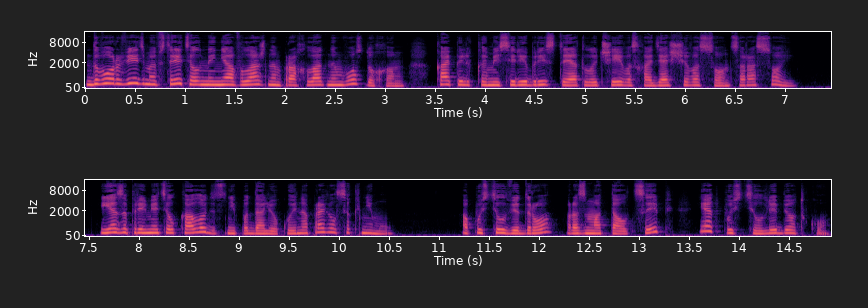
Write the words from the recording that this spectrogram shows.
Двор ведьмы встретил меня влажным прохладным воздухом, капельками серебристой от лучей восходящего солнца росой. Я заприметил колодец неподалеку и направился к нему. Опустил ведро, размотал цепь и отпустил лебедку.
